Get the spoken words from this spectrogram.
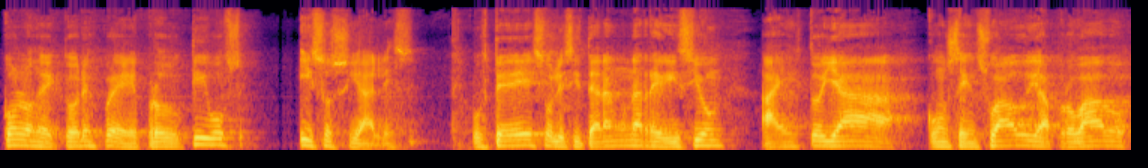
con los sectores eh, productivos y sociales. Ustedes solicitarán una revisión a esto ya consensuado y aprobado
